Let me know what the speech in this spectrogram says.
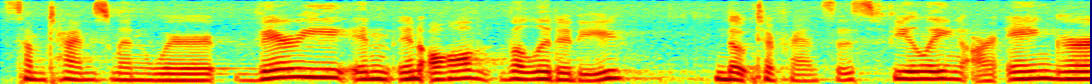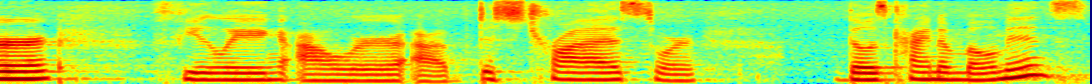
sometimes when we're very, in, in all validity, note to Francis, feeling our anger, feeling our uh, distrust, or those kind of moments,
